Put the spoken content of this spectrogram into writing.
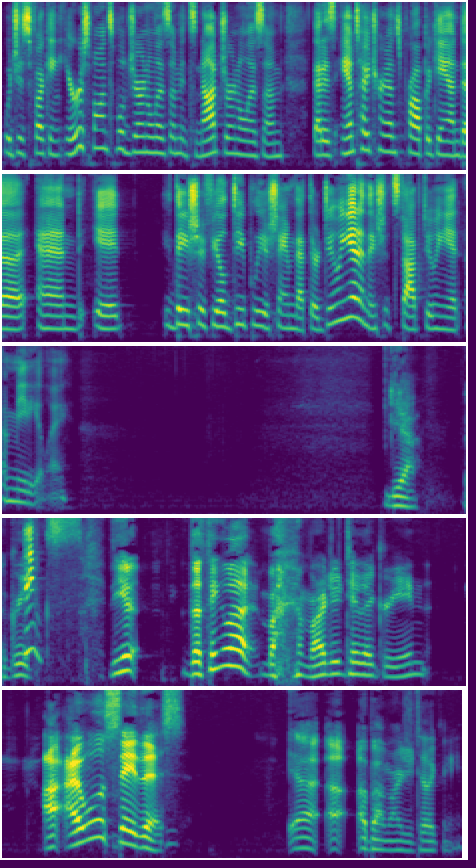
which is fucking irresponsible journalism. It's not journalism. That is anti-trans propaganda, and it they should feel deeply ashamed that they're doing it, and they should stop doing it immediately. Yeah, agreed. Thanks. The the thing about Mar- Marjorie Taylor Greene, I, I will say this uh, uh, about Marjorie Taylor Greene.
